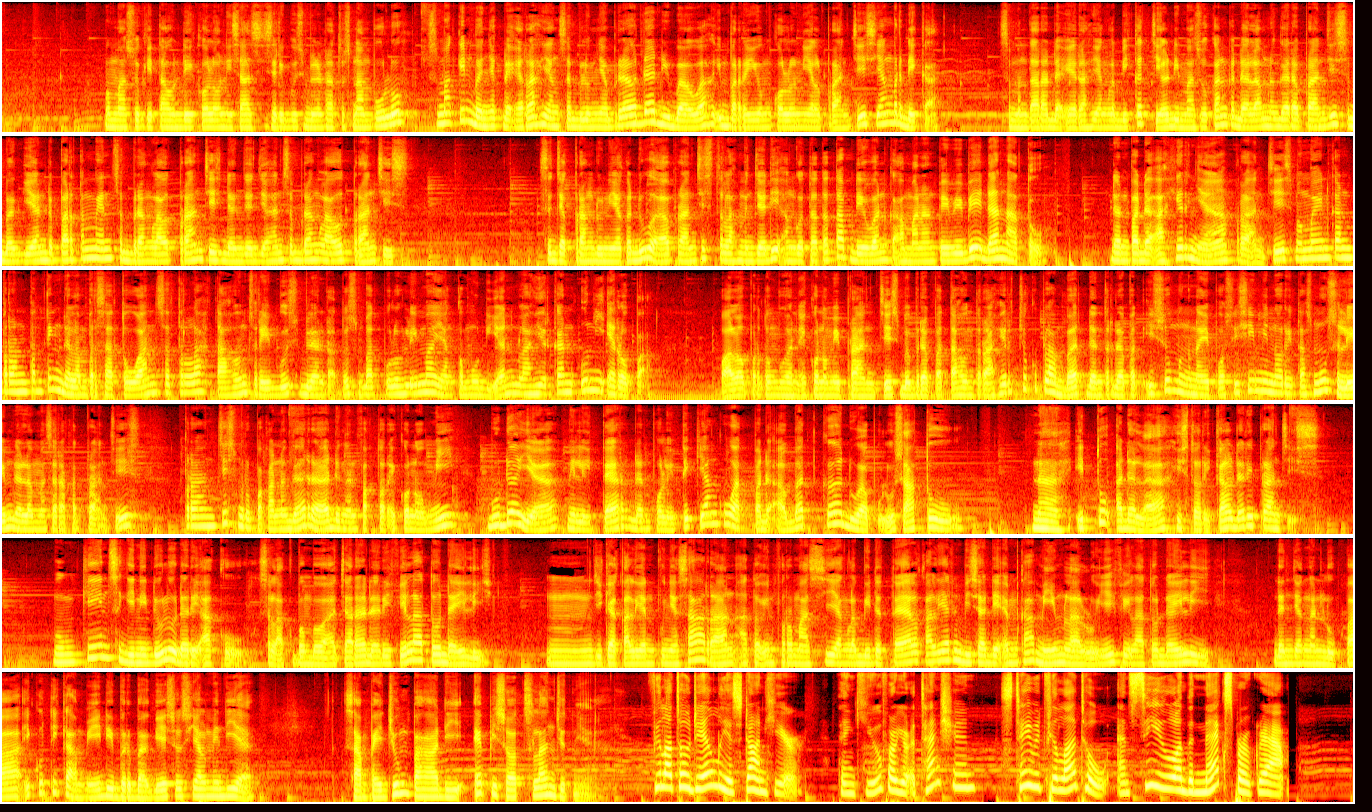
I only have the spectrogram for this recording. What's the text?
Memasuki tahun dekolonisasi 1960, semakin banyak daerah yang sebelumnya berada di bawah imperium kolonial Prancis yang merdeka. Sementara daerah yang lebih kecil dimasukkan ke dalam negara Prancis sebagian departemen seberang laut Prancis dan jajahan seberang laut Prancis. Sejak Perang Dunia Kedua, Prancis telah menjadi anggota tetap Dewan Keamanan PBB dan NATO. Dan pada akhirnya, Prancis memainkan peran penting dalam persatuan setelah tahun 1945 yang kemudian melahirkan Uni Eropa. Walau pertumbuhan ekonomi Prancis beberapa tahun terakhir cukup lambat dan terdapat isu mengenai posisi minoritas muslim dalam masyarakat Prancis, Prancis merupakan negara dengan faktor ekonomi, budaya, militer, dan politik yang kuat pada abad ke-21. Nah, itu adalah historical dari Prancis. Mungkin segini dulu dari aku, selaku pembawa acara dari Filato Daily. Hmm, jika kalian punya saran atau informasi yang lebih detail, kalian bisa DM kami melalui Filato Daily. Dan jangan lupa ikuti kami di berbagai sosial media. Sampai jumpa di episode selanjutnya. Filato Daily is done here. Thank you for your attention. Stay with Filato and see you on the next program.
